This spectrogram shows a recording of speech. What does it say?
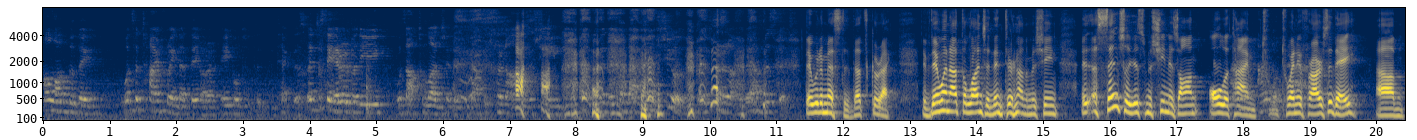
how long do they, what's the time frame that they are able to de- detect this? Let's just say everybody was out to lunch and they forgot to turn on the machine, and then they come back, oh shoot, let's turn it on, they have missed it. They would have missed it. That's correct. If they went out to lunch and then turned on the machine, essentially this machine is on all the time, tw- 24 hours a day. Um,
